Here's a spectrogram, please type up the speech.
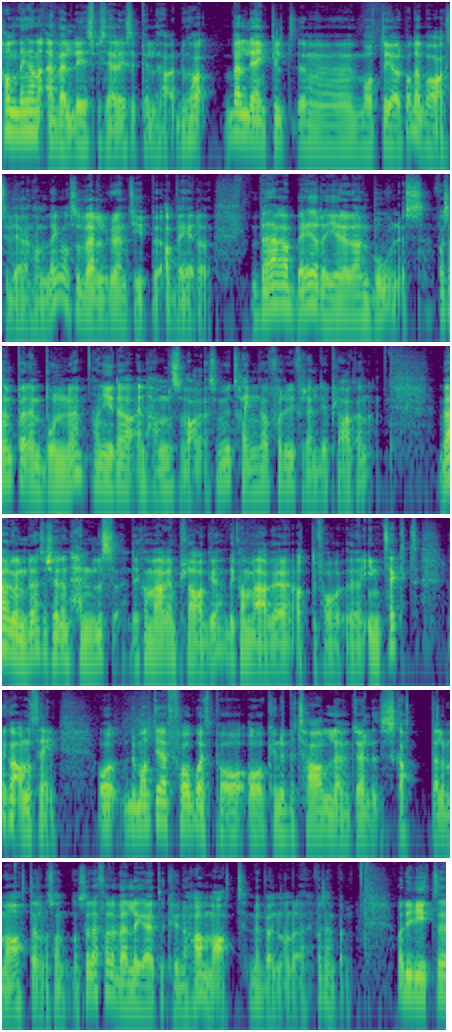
Handlingene er veldig spesielle i spillet her. Du har veldig enkelt uh, måte å gjøre det på. Det er bare å aktivere en handling, og så velger du en type arbeider. Hver arbeider gir deg en bonus. Eksempel en bonde han gir deg en handelsvare som du trenger for de forskjellige plagene. Hver runde så skjer det en hendelse. Det kan være en plage, det kan være at du får uh, inntekt, det kan være andre ting. Og du må alltid være forberedt på å, å kunne betale eventuell skatt eller mat eller noe sånt. Så derfor er det veldig greit å kunne ha mat med bøndene, f.eks. Og de hvite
